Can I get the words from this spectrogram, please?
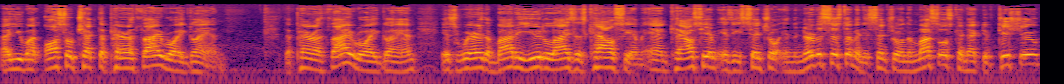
Uh, you want also check the parathyroid gland. The parathyroid gland is where the body utilizes calcium, and calcium is essential in the nervous system and essential in the muscles, connective tissue.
